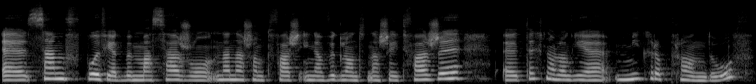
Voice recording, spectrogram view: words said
e, sam wpływ jakby masażu na naszą twarz i na wygląd naszej twarzy, e, technologię mikroprądów,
